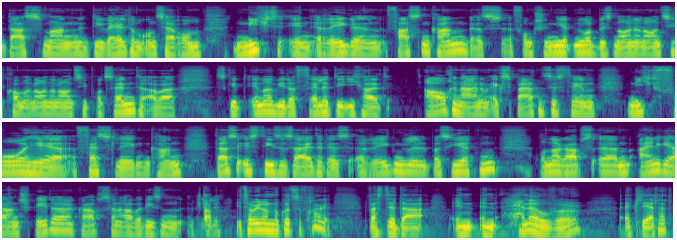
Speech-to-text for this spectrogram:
dass man die Welt um uns herum nicht in Regeln fassen kann. Das funktioniert nur bis 99,99 Prozent, aber es gibt immer wieder Fälle, die ich halt auch in einem Expertensystem nicht vorher festlegen kann. Das ist diese Seite des Regelbasierten. Und da gab es ähm, einige Jahre später, gab es dann aber diesen... Stopp, jetzt habe ich noch eine kurze Frage. Was der da in, in Hanover erklärt hat,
